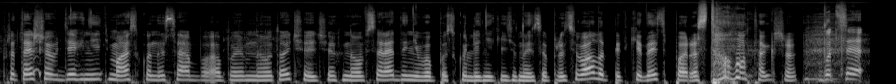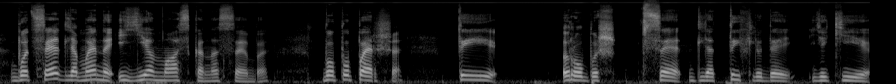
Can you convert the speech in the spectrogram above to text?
про те, що вдягніть маску на себе або їм не оточуючих, але всередині випуску Лінікітіної це працювало, під кінець перестало. так що... Бо це, Бо це для мене і є маска на себе. Бо, по-перше, ти робиш все для тих людей, які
